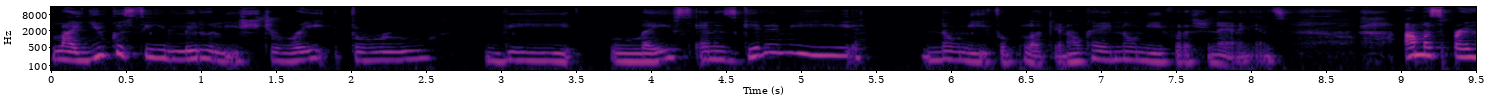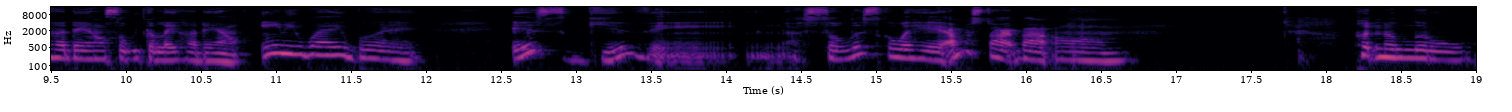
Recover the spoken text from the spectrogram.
like you could see literally straight through the lace and it's giving me no need for plucking okay? No need for the shenanigans. I'm gonna spray her down so we can lay her down anyway but it's giving. So let's go ahead. I'm gonna start by um putting a little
